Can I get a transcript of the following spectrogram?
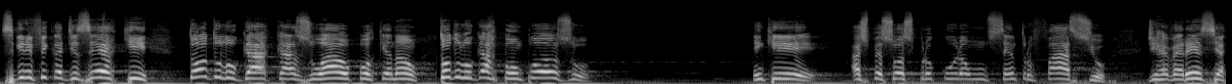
Significa dizer que todo lugar casual, por que não? Todo lugar pomposo, em que as pessoas procuram um centro fácil de reverência,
